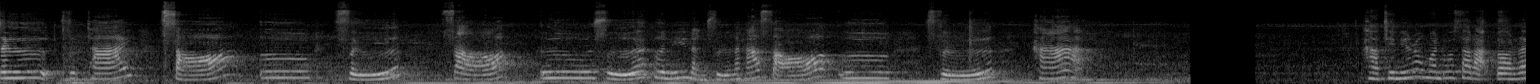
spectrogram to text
จือ สุดท้าย สออือ สือ สออือ สือ คือนี่หนังสือนะคะ สออือ สือค่ะ ค่ะทีนี้เรามาดูสระตัวแร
